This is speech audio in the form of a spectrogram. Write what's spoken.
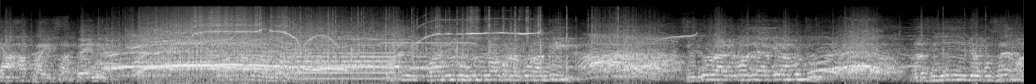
ya hapa Isabenia. Kwani mtu wako na kura mbili? Si kura ni moja ya kila mtu, na si nyinyi ndio kusema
